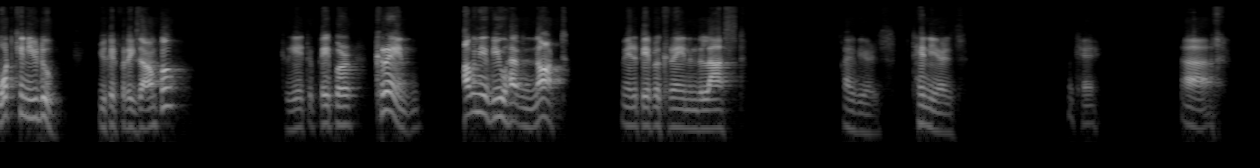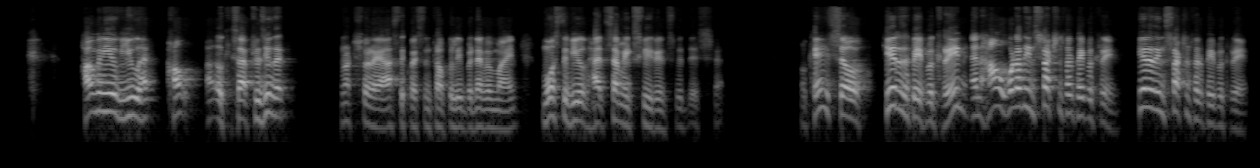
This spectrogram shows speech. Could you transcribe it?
What can you do? You can, for example, create a paper crane. How many of you have not made a paper crane in the last five years, 10 years? Okay. Uh, how many of you, how, okay, so I presume that, I'm not sure I asked the question properly, but never mind. Most of you have had some experience with this. Okay, so here is a paper crane. And how, what are the instructions for a paper crane? Here are the instructions for a paper crane,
